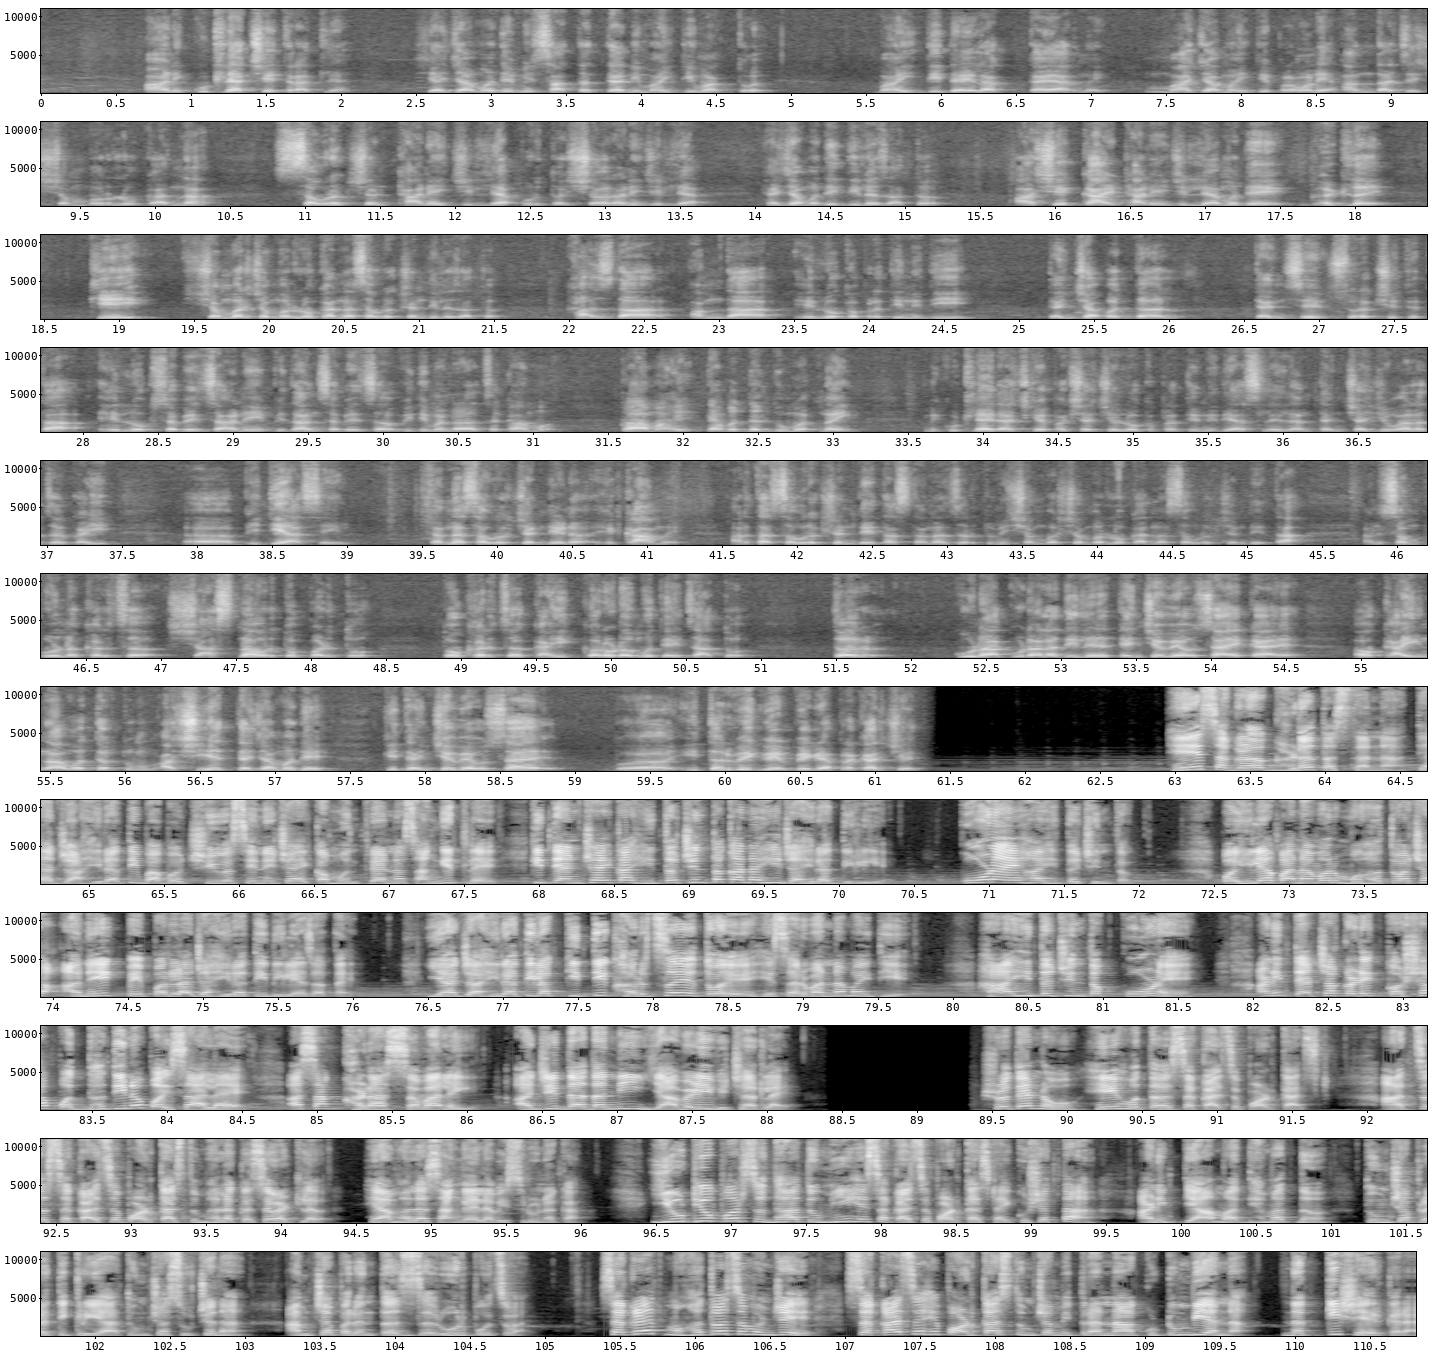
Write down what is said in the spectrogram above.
आणि कुठल्या क्षेत्रातल्या ह्याच्यामध्ये मी सातत्याने माहिती मागतोय. माहिती द्यायला तयार नाही. माझ्या माहितीप्रमाणे अंदाजे शंभर लोकांना संरक्षण ठाणे जिल्ह्यापुरतं शहर आणि जिल्ह्या ह्याच्यामध्ये दिलं जातं. असे काय ठाणे जिल्ह्यामध्ये घडलंय की शंभर शंभर लोकांना संरक्षण दिलं जातं? खासदार आमदार हे लोकप्रतिनिधी त्यांच्याबद्दल त्यांचे सुरक्षितता हे लोकसभेचं आणि विधानसभेचं विधिमंडळाचं काम काम आहे त्याबद्दल दुमत नाही. मी कुठल्याही राजकीय पक्षाचे लोकप्रतिनिधी असलेले आणि त्यांच्या जीवाला जर काही भीती असेल त्यांना संरक्षण देणं हे काम आहे. अर्थात संरक्षण देत असताना जर तुम्ही शंभर शंभर लोकांना संरक्षण देता आणि संपूर्ण खर्च शासनावर तो पडतो तो खर्च काही करोडोमध्ये जातो तर कुणा कुणाला दिले त्यांचे व्यवसाय काय अहो काही नावं तर तुम अशी आहेत त्याच्यामध्ये की त्यांचे व्यवसाय इतर वेगवेगळ्या प्रकारचे आहेत. हे सगळं घडत असताना त्या जाहिरातीबाबत शिवसेनेच्या एका मंत्र्यानं सांगितलंय की त्यांच्या एका हितचिंतकानं ही जाहिरात दिलीय. कोण आहे हा हितचिंतक? पहिल्या पानावर महत्त्वाच्या अनेक पेपरला जाहिराती दिल्या जात आहेत. या जाहिरातीला किती खर्च येतोय हे सर्वांना माहितीये. हा हितचिंतक कोण आहे? आणि त्याच्याकडे कशा पद्धतीनं पैसा आलाय असा खडा सवालही अजितदादांनी यावेळी विचारलाय. श्रोत्यांनो हे होतं सकाळचं पॉडकास्ट आजचं सकाळचं पॉडकास्ट तुम्हाला कसं वाटलं हे आम्हाला सांगायला विसरू नका. यूट्यूबवर सुद्धा तुम्ही हे सकाळचं पॉडकास्ट ऐकू शकता आणि त्या माध्यमातनं तुमच्या प्रतिक्रिया तुमच्या सूचना आमच्यापर्यंत जरूर पोचवा. सगळ्यात महत्त्वाचं म्हणजे सकाळचं हे पॉडकास्ट तुमच्या मित्रांना कुटुंबियांना नक्की शेअर करा.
